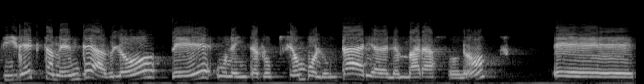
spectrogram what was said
directamente habló de una interrupción voluntaria del embarazo, ¿no? Eh,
